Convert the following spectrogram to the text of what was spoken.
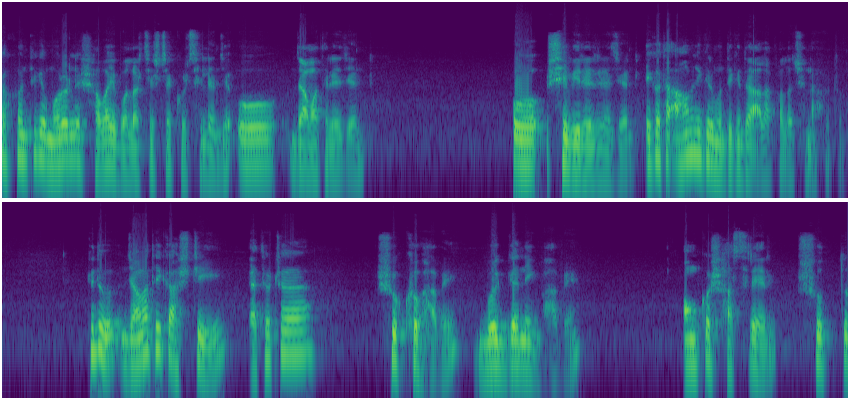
তখন থেকে মোরলে সবাই বলার চেষ্টা করছিলেন যে, ও জামাতের এজেন্ট, ও শিবিরের এজেন্ট। এ কথা আওয়ামী লীগের মধ্যে কিন্তু আলাপ আলোচনা হতো। কিন্তু জামাতি কাজটি এতটা সূক্ষ্মভাবে, বৈজ্ঞানিকভাবে অঙ্কশাস্ত্রের সূত্র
